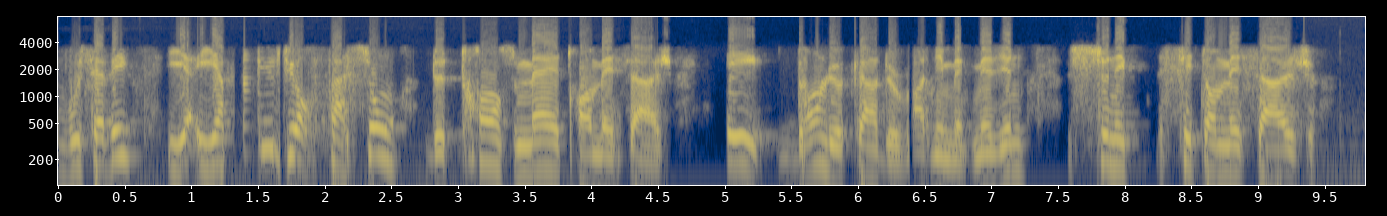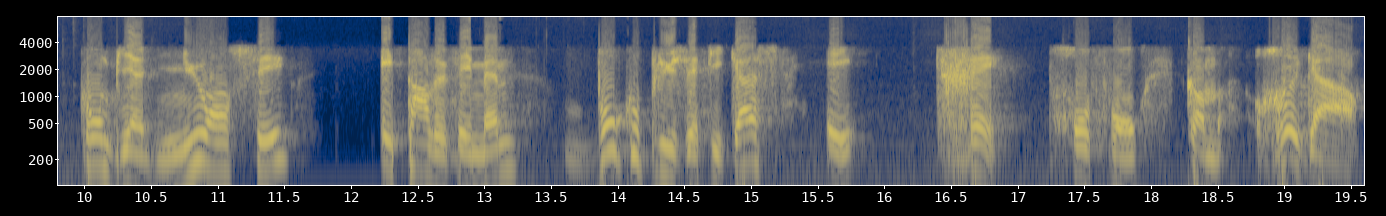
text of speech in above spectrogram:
vous savez, il y, a, plusieurs façons de transmettre un message. Et dans le cas de Rodney McMillian, c'est un message combien nuancé et par le fait même beaucoup plus efficace et très profond comme regard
